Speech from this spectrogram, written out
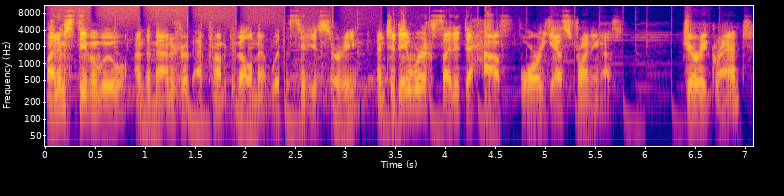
My name is Stephen Wu. I'm the manager of economic development with the city of Surrey. And today we're excited to have four guests joining us Jeri Grant,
